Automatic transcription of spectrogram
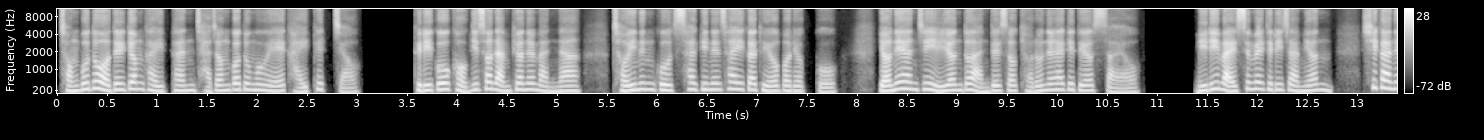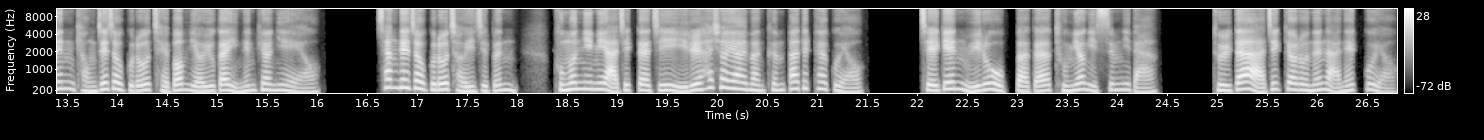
정보도 얻을 겸 가입한 자전거 동호회에 가입했죠. 그리고 거기서 남편을 만나 저희는 곧 사귀는 사이가 되어버렸고 연애한 지 1년도 안 돼서 결혼을 하게 되었어요. 미리 말씀을 드리자면 시간은 경제적으로 제법 여유가 있는 편이에요. 상대적으로 저희 집은 부모님이 아직까지 일을 하셔야 할 만큼 빠듯하고요. 제겐 위로 오빠가 두 명 있습니다. 둘 다 아직 결혼은 안 했고요.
